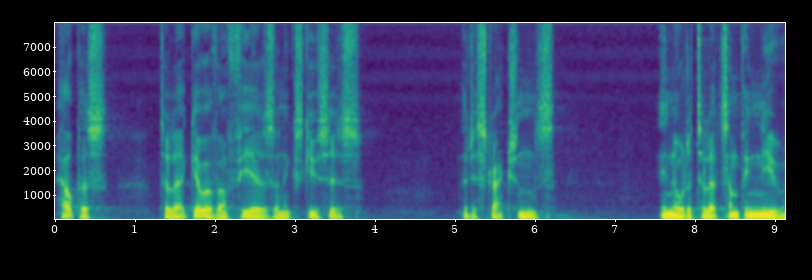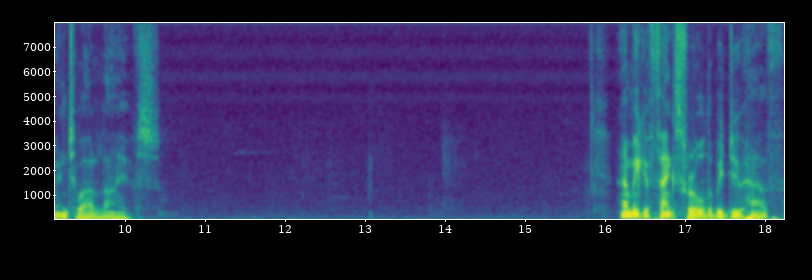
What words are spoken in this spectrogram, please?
Help us to let go of our fears and excuses, the distractions, in order to let something new into our lives. And we give thanks for all that we do have.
